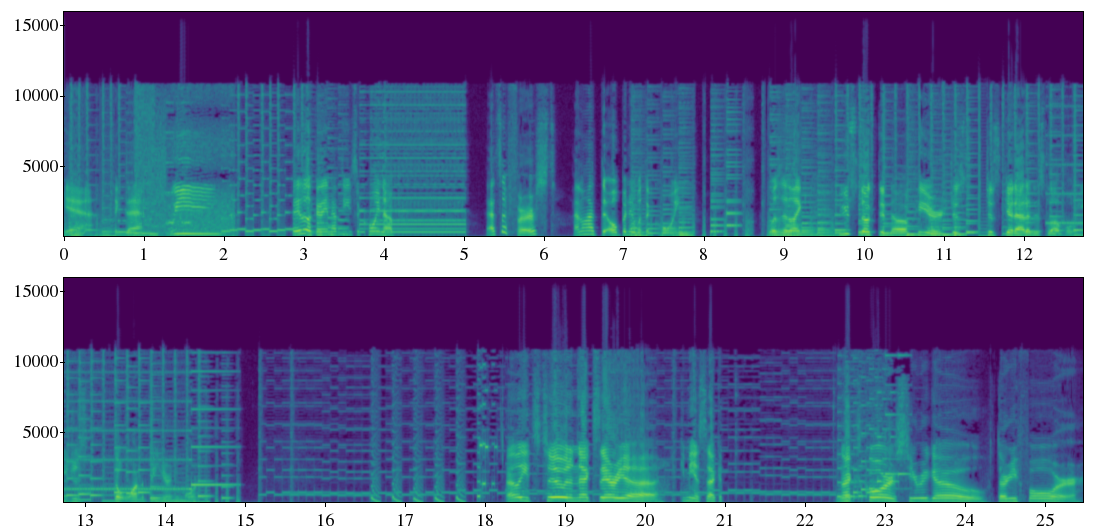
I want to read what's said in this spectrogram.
Yeah, take that. Whee! Hey look, I didn't have to use a coin up. That's a first. I don't have to open it with a coin. Was it like, you sucked enough, here, just just get out of this level. You just don't want to be here anymore. That leads to the next area. Give me a second. Next course, here we go. 34.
